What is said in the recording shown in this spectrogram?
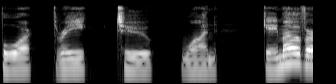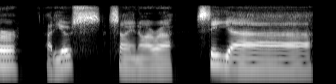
four, three, two, one. Game over. Adios. Sayonara. See ya.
